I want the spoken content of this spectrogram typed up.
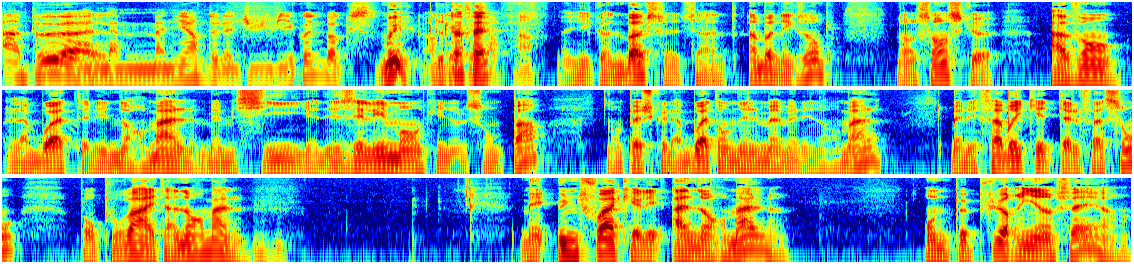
Un peu à la manière de la du Viacon Box. Oui, tout à fait. Hein. La Box, c'est un, bon exemple, dans le sens que avant, la boîte, elle est normale, même s'il y a des éléments qui ne le sont pas. N'empêche que la boîte en elle-même, elle est normale, mais elle est fabriquée de telle façon pour pouvoir être anormale. Mm-hmm. Mais une fois qu'elle est anormale, on ne peut plus rien faire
